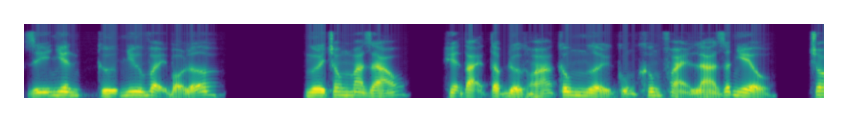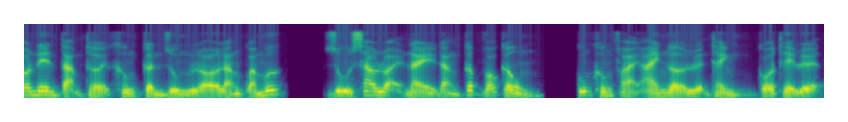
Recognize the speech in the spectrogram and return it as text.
dĩ nhiên cứ như vậy bỏ lỡ. Người trong ma giáo, hiện tại tập được hóa công người cũng không phải là rất nhiều, cho nên tạm thời không cần dùng lo lắng quá mức, dù sao loại này đẳng cấp võ công, cũng không phải ai ngờ luyện thành có thể luyện,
